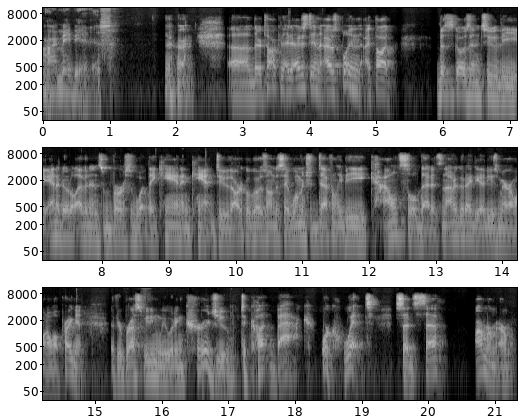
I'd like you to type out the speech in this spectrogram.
All right, maybe it is. uh, they're talking. I I just didn't. I was pulling. I thought this goes into the anecdotal evidence versus what they can and can't do. The article goes on to say women should definitely be counseled that it's not a good idea to use marijuana while pregnant. If you're breastfeeding, we would encourage you to cut back or quit, said Seth Armor, or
